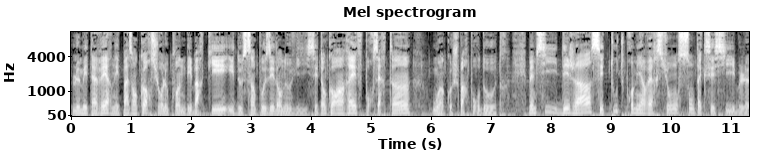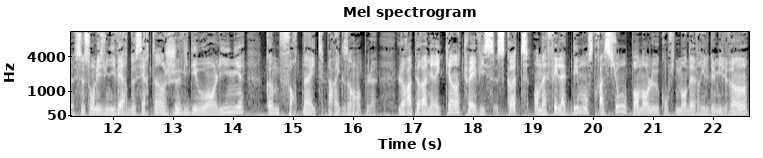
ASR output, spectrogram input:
le métavers n'est pas encore sur le point de débarquer et de s'imposer dans nos vies. C'est encore un rêve pour certains ou un cauchemar pour d'autres. Même si déjà ces toutes premières versions sont accessibles. Ce sont les univers de certains jeux vidéo en ligne, comme Fortnite par exemple. Le rappeur américain Travis Scott en a fait la démonstration pendant le confinement d'avril 2020.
